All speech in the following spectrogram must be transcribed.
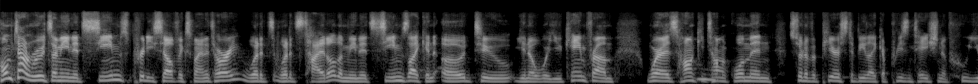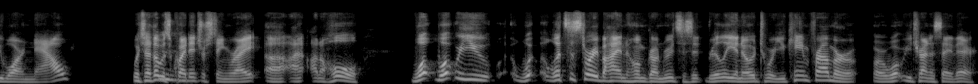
Hometown Roots. I mean, it seems pretty self-explanatory what it's what it's titled. I mean, it seems like an ode to you know where you came from, whereas Honky mm-hmm. Tonk Woman sort of appears to be like a presentation of who you are now, which I thought was mm-hmm. quite interesting. Right uh, on a whole, what what were you? What, what's the story behind Homegrown Roots? Is it really an ode to where you came from, or or what were you trying to say there?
